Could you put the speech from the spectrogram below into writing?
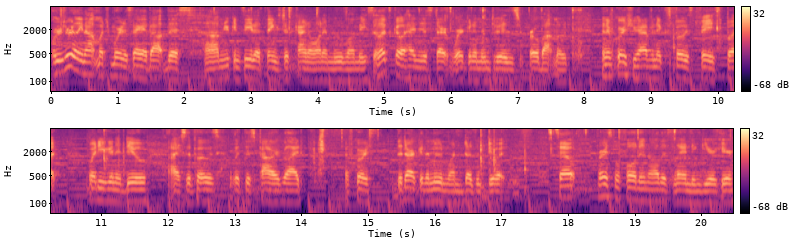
there's really not much more to say about this. Um, you can see that things just kind of want to move on me. So let's go ahead and just start working him into his robot mode. And of course you have an exposed face, but what are you gonna do, I suppose, with this Power Glide? Of course, the Dark of the Moon one doesn't do it. So, first we'll fold in all this landing gear here.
